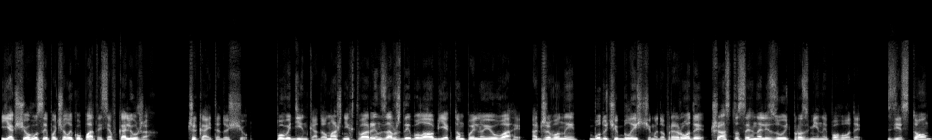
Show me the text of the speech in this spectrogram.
Якщо гуси почали купатися в калюжах, чекайте дощу. Поведінка домашніх тварин завжди була об'єктом пильної уваги, адже вони, будучи ближчими до природи, часто сигналізують про зміни погоди. Зі стом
